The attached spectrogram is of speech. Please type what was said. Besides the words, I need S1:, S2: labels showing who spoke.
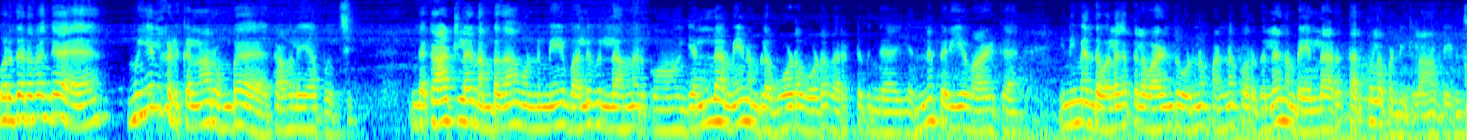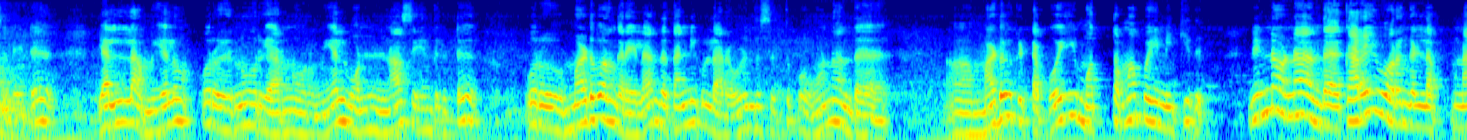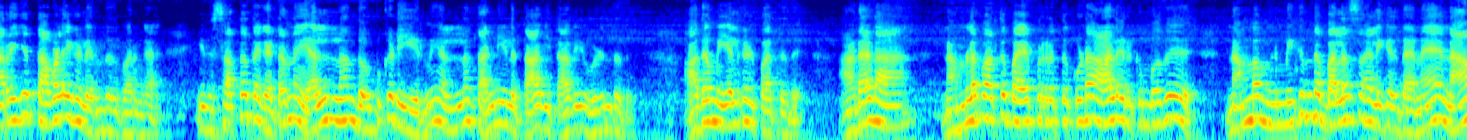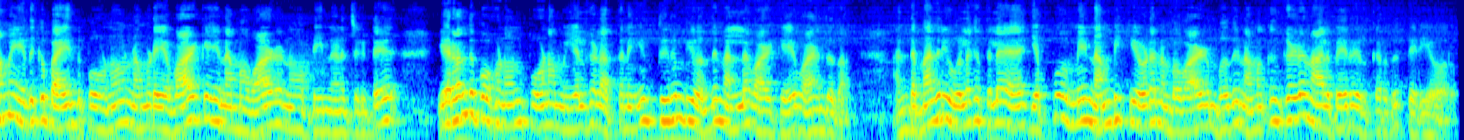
S1: ஒரு தடவைங்க முயல்களுக்கெல்லாம் ரொம்ப கவலையாக போச்சு. இந்த காட்டில் நம்ம தான் ஒன்றுமே வலுவில்லாமல் இருக்கோம். எல்லாமே நம்மளை ஓட ஓட விரட்டுதுங்க. என்ன பெரிய வாழ்க்கை. இனிமேல் இந்த உலகத்தில் வாழ்ந்து ஒன்றும் பண்ண போகிறதில்ல நம்ம எல்லாரும் தற்கொலை பண்ணிக்கலாம் அப்படின்னு சொல்லிட்டு எல்லா முயலும் ஒரு நூறு இரநூறு முயல் ஒன்றா சேர்ந்துக்கிட்டு ஒரு மடுவாங்கரையில் அந்த தண்ணிக்குள்ளார விழுந்து செத்து போகும்னு அந்த மடுக்கிட்ட போய் மொத்தமாக போய் நிற்கிது நின்னோடனே அந்த கரை ஓரங்களில் நிறைய தவளைகள் இருந்தது பாருங்க. இது சத்தத்தை கேட்டோன்னா எல்லாம் தொப்புக்கடியிருந்து எல்லாம் தண்ணியில் தாவி தாவி விழுந்தது. அதை முயல்கள் பார்த்தது. அடடா நம்மளை பார்த்து பயப்படுறதுக்கு கூட ஆள் இருக்கும்போது நம்ம மிகுந்த பலசாலிகள் தானே? நாம் எதுக்கு பயந்து போகணும்? நம்முடைய வாழ்க்கையை நம்ம வாழணும் அப்படின்னு நினச்சிக்கிட்டு இறந்து போகணும்னு போன முயல்கள் அத்தனையும் திரும்பி வந்து நல்ல வாழ்க்கையை வாழ்ந்துதான். அந்த மாதிரி உலகத்தில் எப்போவுமே நம்பிக்கையோடு நம்ம வாழும்போது நமக்கும் கீழே நாலு பேர் இருக்கிறது தெரிய வரும்.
